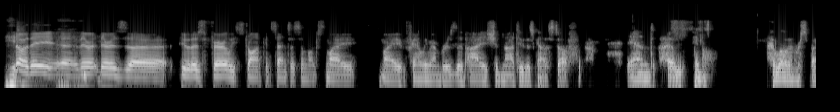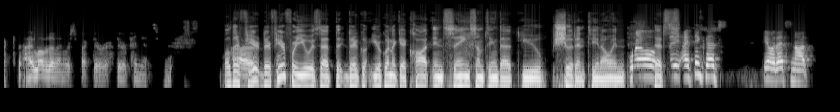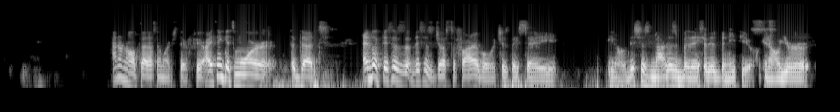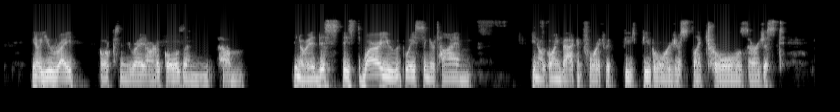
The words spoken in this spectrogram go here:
no they uh, there there's uh you know there's fairly strong consensus amongst my my family members that i should not do this kind of stuff and i you know I love and respect. I love them and respect their their opinions. Well, their fear uh, their fear for you is that they're you're going to get caught in saying something that you shouldn't, you know, and well, that's I, I think that's you know that's not. I don't know if that's so much their fear. I think it's more that, and look, this is this is justifiable, which is they say, you know, this is not this is they said it's beneath you. You know, you're, you know, you write books and you write articles and um, you know, this, these, why are you wasting your time, you know, going back and forth with these people who are just like trolls or just,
